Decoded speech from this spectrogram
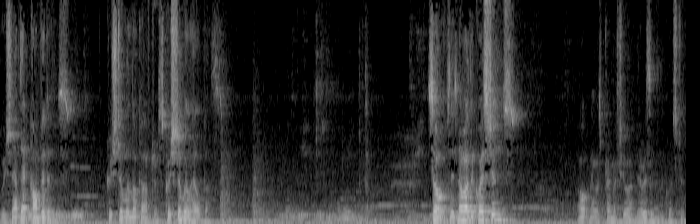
We should have that confidence. Krishna will look after us. Krishna will help us. So, if there's no other questions, oh, that was premature. There is another question.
